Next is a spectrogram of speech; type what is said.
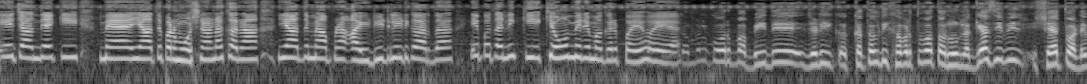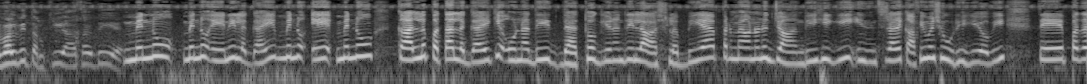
ਇਹ ਚਾਹੁੰਦੇ ਆ ਕਿ ਮੈਂ ਜਾਂ ਤੇ ਪ੍ਰਮੋਸ਼ਨਾਂ ਨਾ ਕਰਾਂ ਜਾਂ ਤੇ ਮੈਂ ਆਪਣਾ ਆਈਡੀ ਡਿਲੀਟ ਕਰਦਾ ਇਹ ਪਤਾ ਨਹੀਂ ਕੀ ਕਿਉਂ ਮੇਰੇ ਮਗਰ ਪਏ ਹੋਏ ਆ। ਕਮਲ ਕੌਰ ਭਾਬੀ ਦੇ ਜਿਹੜੀ ਕਤਲ ਦੀ ਖਬਰ ਤੋਂ ਤੁਹਾਨੂੰ ਲੱਗਿਆ ਸੀ ਵੀ ਸ਼ਾਇਦ ਤੁਹਾਡੇ ਵੱਲ ਵੀ ਧਮਕੀ ਆ ਸਕਦੀ ਹੈ? ਮੈਨੂੰ ਮੈਨੂੰ ਇਹ ਨਹੀਂ ਲੱਗਾ ਸੀ। ਮੈਨੂੰ ਇਹ ਮੈਨੂੰ ਕੱਲ ਪਤਾ ਲੱਗਾ ਸੀ ਕਿ ਉਹਨਾਂ ਦੀ ਡੈਥ ਹੋ ਗਈ, ਉਹਨਾਂ ਦੀ ਲਾਸ਼ ਲੱਭੀ ਹੈ, ਪਰ ਮੈਂ ਉਹਨਾਂ ਨੂੰ ਜਾਣਦੀ ਹੀਗੀ ਇੰਸਟਾ ਤੇ ਕਾਫੀ ਮਸ਼ਹੂਰ ਹੀਗੇ ਉਹ ਵੀ। ਤੇ ਪਤਾ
